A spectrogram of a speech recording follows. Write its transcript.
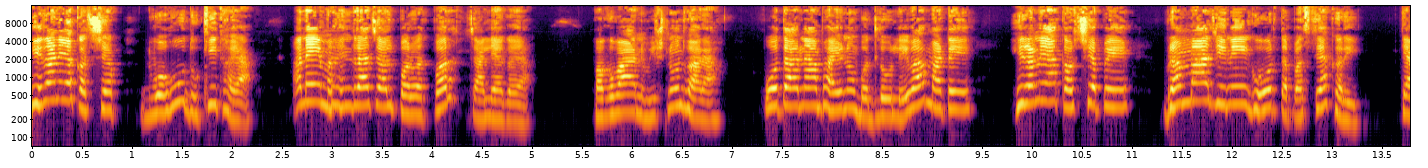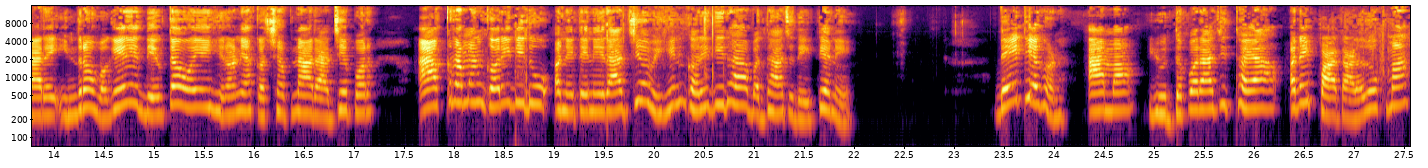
હિરણ્યકશ્યપ બહુ દુઃખી થયા. અને મહેન્દ્રાચલ પર્વત પર ચાલ્યા ગયા. ભગવાન વિષ્ણુ દ્વારા પોતાના ભાઈનો બદલો લેવા માટે હિરણ્યકશ્યપે બ્રહ્માજીની ઘોર તપસ્યા કરી. ત્યારે ઇન્દ્ર વગેરે દેવતાઓએ હિરણ્યકશ્યપના રાજ્ય પર આક્રમણ કરી દીધું અને તેને રાજ્ય વિહીન કરી દીધા બધા જ દૈત્યને. દૈત્યગણ આમાં યુદ્ધ પરાજિત થયા અને પાતાળ લોકમાં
